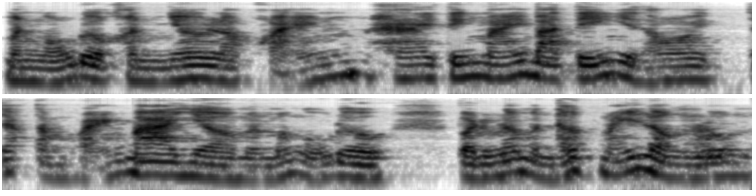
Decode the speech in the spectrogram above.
Mình ngủ được hình như là khoảng 2 tiếng mấy 3 tiếng gì thôi chắc tầm khoảng 3 giờ mình mới ngủ được. Và lúc đó mình thức mấy lần luôn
